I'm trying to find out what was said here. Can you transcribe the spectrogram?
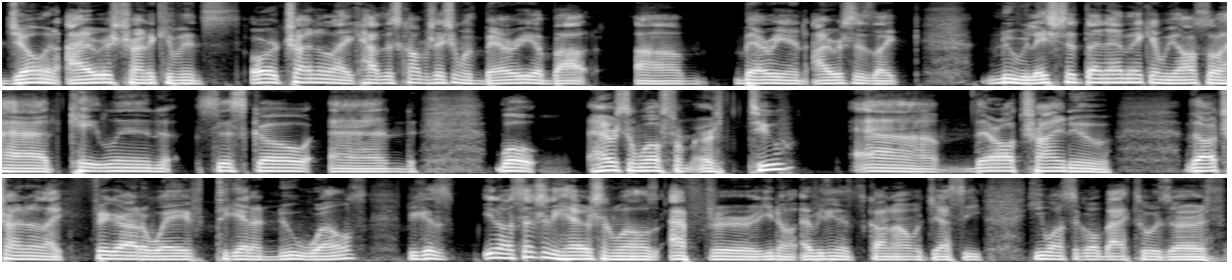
Joe and Iris trying to convince or trying to like have this conversation with Barry about um, Barry and Iris's like new relationship dynamic, and we also had Caitlin, Cisco, and well Harrison Wells from Earth Two. Um, they're all trying to they're all trying to like figure out a way to get a new Wells because you know essentially Harrison Wells after you know everything that's gone on with Jesse, he wants to go back to his Earth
